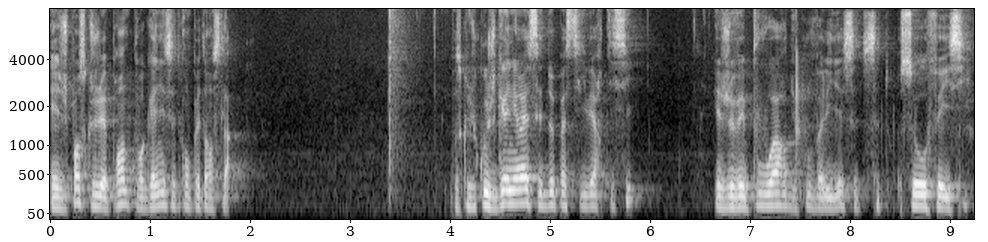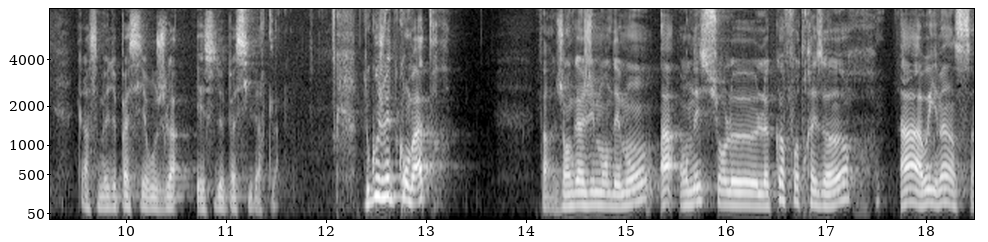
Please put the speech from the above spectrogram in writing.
Et je pense que je vais prendre pour gagner cette compétence-là. Parce que du coup, je gagnerai ces deux pastilles vertes ici. Et je vais pouvoir du coup valider ce haut fait ici. Grâce à mes deux pastilles rouges là et ces deux pastilles vertes là. Du coup, je vais te combattre. Enfin, j'ai engagé mon démon. Ah, on est sur le, coffre au trésor. Ah oui, mince.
